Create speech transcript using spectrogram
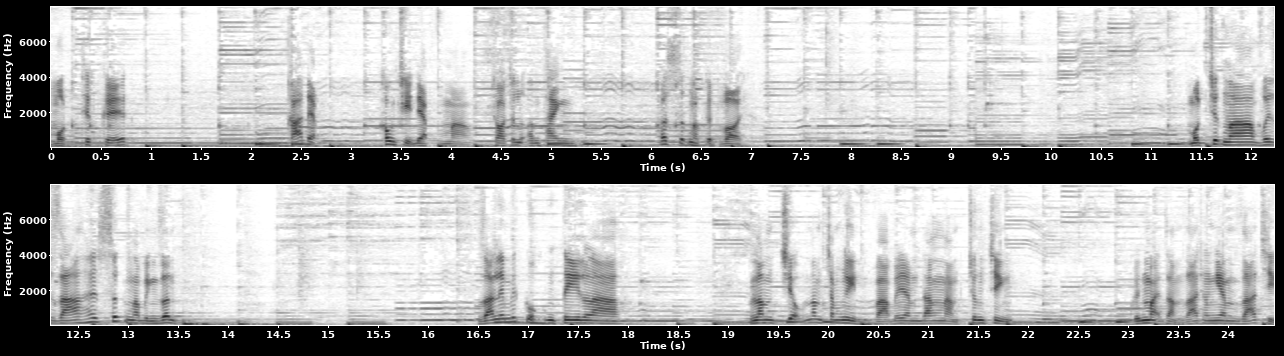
Một thiết kế khá đẹp không chỉ đẹp mà cho chất lượng âm thanh hết sức là tuyệt vời. Một chiếc loa với giá hết sức là bình dân. Giá limit của công ty là 5 triệu 500 nghìn và bên em đang làm chương trình khuyến mại giảm giá cho anh em. Giá chỉ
